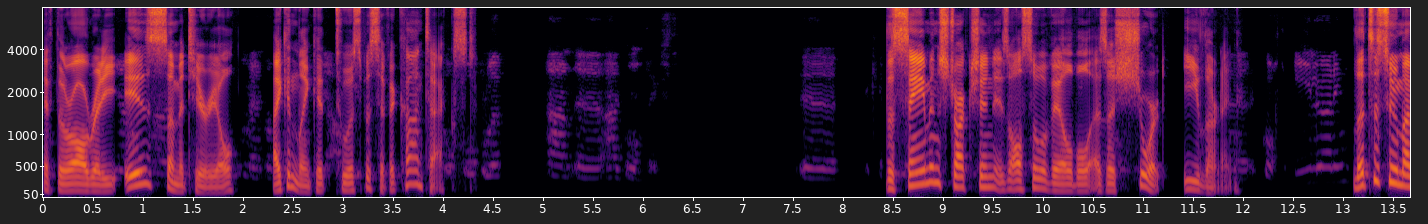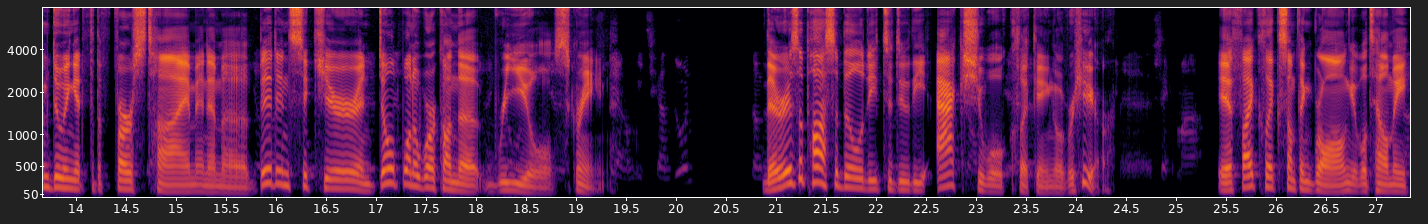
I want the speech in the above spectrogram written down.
If there already is some material, I can link it to a specific context. The same instruction is also available as a short e-learning. Let's assume I'm doing it for the first time and am a bit insecure and don't want to work on the real screen. There is a possibility to do the actual clicking over here. If I click something wrong, it will tell me,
